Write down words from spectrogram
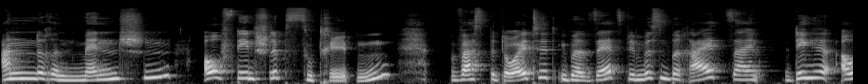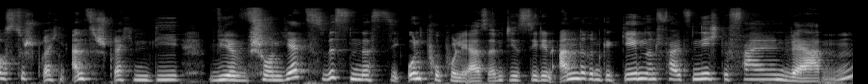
anderen Menschen auf den Schlips zu treten. Was bedeutet übersetzt, wir müssen bereit sein, Dinge auszusprechen, anzusprechen, die wir schon jetzt wissen, dass sie unpopulär sind, die sie den anderen gegebenenfalls nicht gefallen werden,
